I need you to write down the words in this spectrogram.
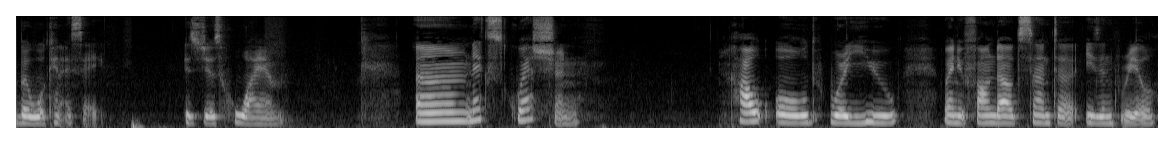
but what can I say? It's just who I am. Um, next question. How old were you when you found out Santa isn't real?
